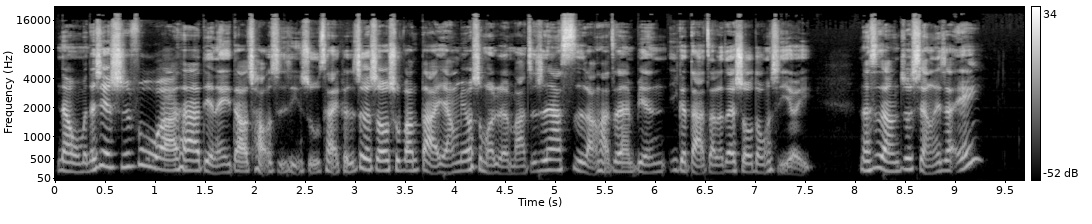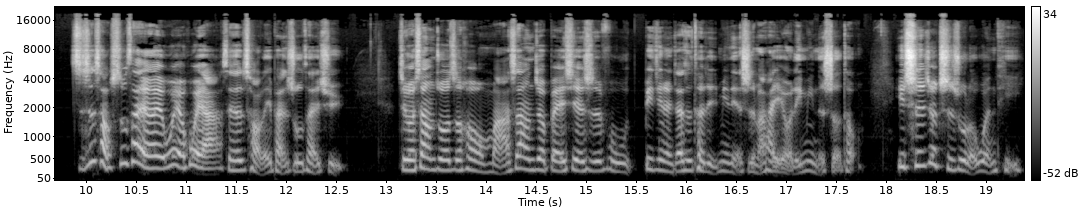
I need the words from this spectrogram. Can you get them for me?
那我们的谢师傅啊，他点了一道炒什锦蔬菜，可是这个时候厨房打烊，没有什么人嘛，只剩下四郎他在那边一个打杂的在收东西而已。那四郎就想了一下，诶，只是炒蔬菜而已，我也会啊，所以就炒了一盘蔬菜去。结果上桌之后，马上就被谢师傅，毕竟人家是特级面点师嘛，他也有灵敏的舌头，一吃就吃出了问题。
